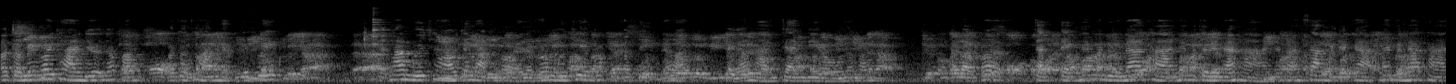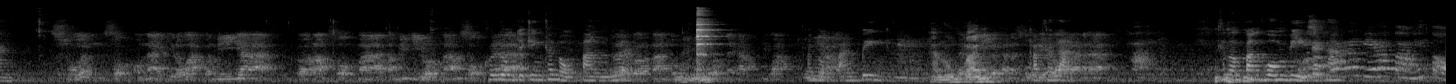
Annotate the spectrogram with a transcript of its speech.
เราจะไม่ค่อยทานเยอะนะคะเราจะทานแบบเล็กเครือญาตินะฮะๆแต่ถ้ามื้อเช้าจะหนักหน่อย แล้วก็มื้อเที่ยงก็ปกตินะคะเป็นอาหารจานเดียวนะคะแต่เราก็จัดแต่งให้มันดูน่าทานให้มันเจริญอาหารนะคะ สร้างบรรยากาศให้มันน่าทานส่วนศพของนายกิรวัตรวันนี้ญาติก็รับศพมาทำพิธีรดน้ำศพคุณลุงจะกินขนมปังด้วแล้ยวก็ตั้งบำเพ็ญกุศลนะครับที่วัดขนมปังปิ้งขนมปังกับสลัดนะฮะ ขนมปังโฮมบีกนะคะเรื่องนี้เราตามที่ต่อ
